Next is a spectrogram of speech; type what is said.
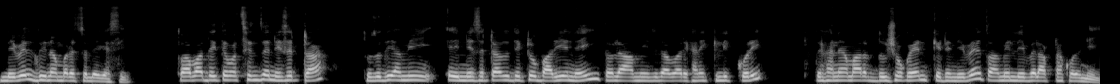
লেভেল দুই নম্বরে চলে গেছি। তো আবার দেখতে পাচ্ছেন যে নিচেরটা তো যদি আমি এই নিচেরটা যদি একটু বাড়িয়ে নেই, তাহলে আমি যদি আবার এখানে ক্লিক করি, তো এখানে আমার দুশো কয়েন কেটে নেবে, তো আমি লেভেল আপটা করে নিই।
